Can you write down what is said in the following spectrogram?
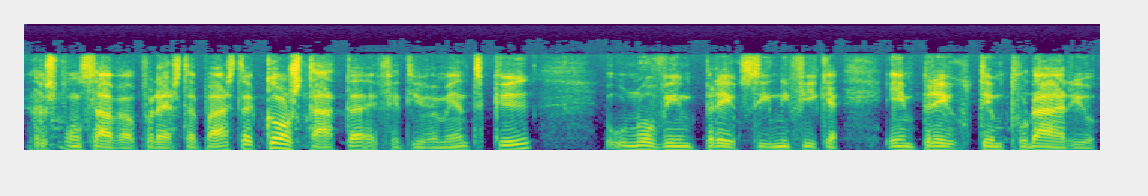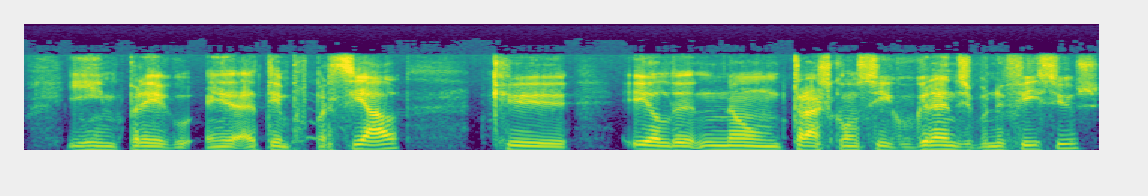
responsável por esta pasta, constata efetivamente que o novo emprego significa emprego temporário e emprego a tempo parcial, que ele não traz consigo grandes benefícios,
